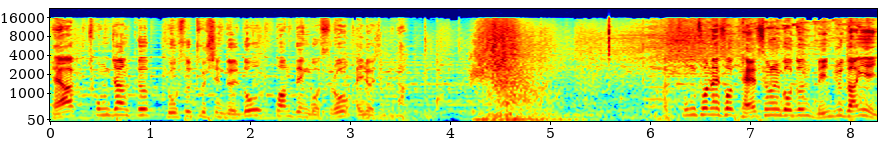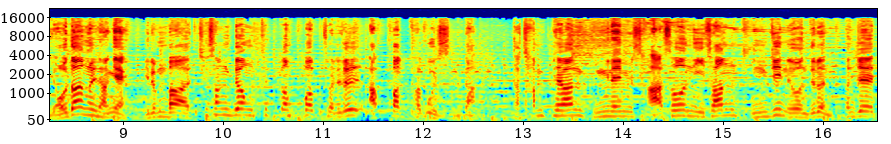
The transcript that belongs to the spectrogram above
대학 총장급 교수 출신들도 포함된 것으로 알려집니다. 총선에서 대승을 거둔 민주당이 여당을 향해 이른바 최상병 특검법 처리를 압박하고 있습니다. 자, 참패한 국민의힘 4선 이상 중진 의원들은 현재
